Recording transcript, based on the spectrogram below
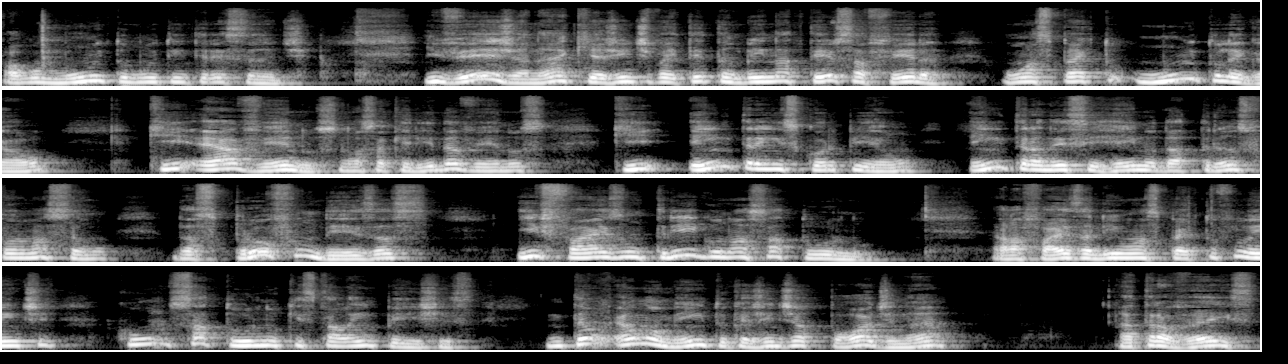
Algo muito, muito interessante. E veja né, que a gente vai ter também na terça-feira um aspecto muito legal, que é a Vênus, nossa querida Vênus, que entra em escorpião, entra nesse reino da transformação, das profundezas, e faz um trígono a Saturno. Ela faz ali um aspecto fluente com Saturno que está lá em peixes. Então é um momento que a gente já pode, né, através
